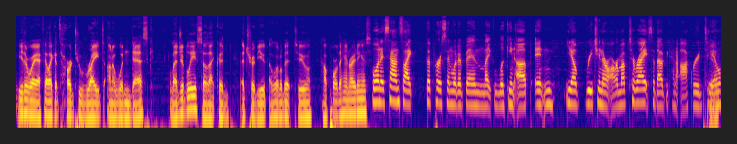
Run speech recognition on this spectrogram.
Either way, I feel like it's hard to write on a wooden desk legibly, so that could attribute a little bit to how poor the handwriting is. Well, and it sounds like the person would have been like looking up and you know reaching their arm up to write, so that would be kind of awkward too. Yeah.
